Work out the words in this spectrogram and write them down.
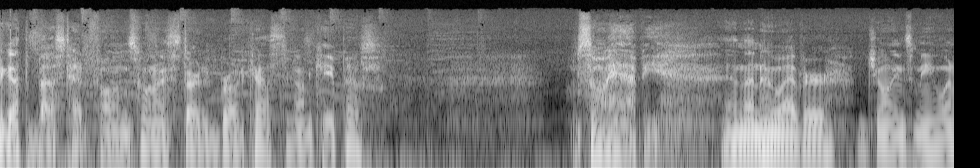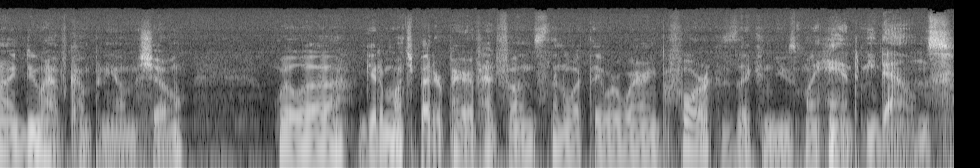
I got the best headphones when I started broadcasting on K-Piss. I'm so happy. And then whoever joins me when I do have company on the show will uh, get a much better pair of headphones than what they were wearing before because they can use my hand me downs.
